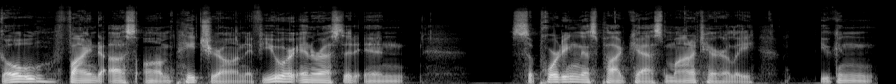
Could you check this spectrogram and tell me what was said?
Go find us on Patreon. If you are interested in supporting this podcast monetarily, you can,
